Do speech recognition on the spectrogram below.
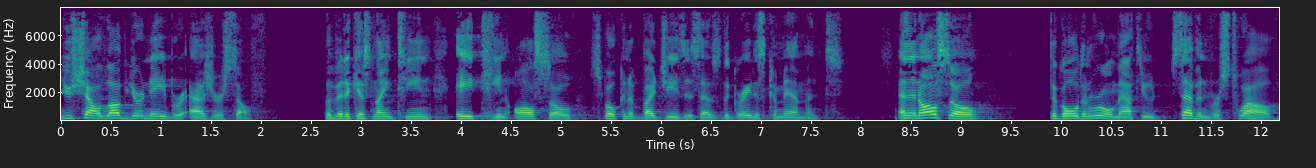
you shall love your neighbor as yourself. Leviticus 19, 18, also spoken of by Jesus as the greatest commandment. And then also the golden rule, Matthew 7, verse 12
